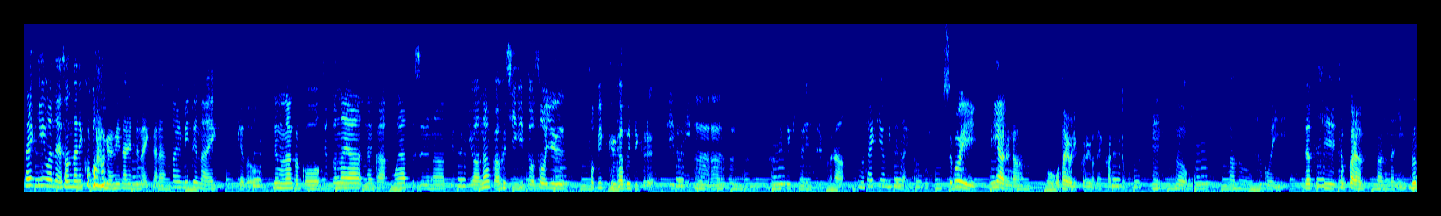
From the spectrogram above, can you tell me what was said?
最近はねそんなに心が乱れてないからあんまり見てないけどでもなんかこうちょっとなやなんかもやっとするなっていう時はなんか不思議とそういうトピックが出てくるフィードに。うんうん出てきたりするからでも最近は見てないな。うん。すごいリアルなお便り来るよね、彼のと。こ。うんそう。あのすごいで私そっからあんなに仏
